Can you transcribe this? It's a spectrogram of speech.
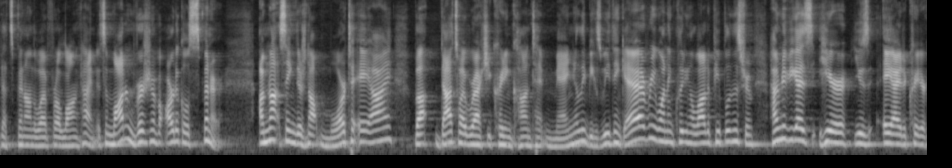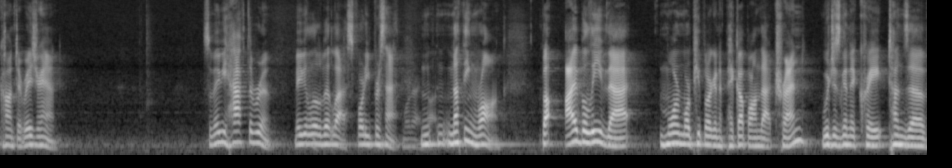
that's been on the web for a long time. It's a modern version of an article spinner. I'm not saying there's not more to AI, but that's why we're actually creating content manually because we think everyone, including a lot of people in this room, how many of you guys here use AI to create your content? Raise your hand. So maybe half the room, maybe a little bit less, 40%. more than I N- nothing wrong. But I believe that more and more people are going to pick up on that trend, which is going to create tons of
